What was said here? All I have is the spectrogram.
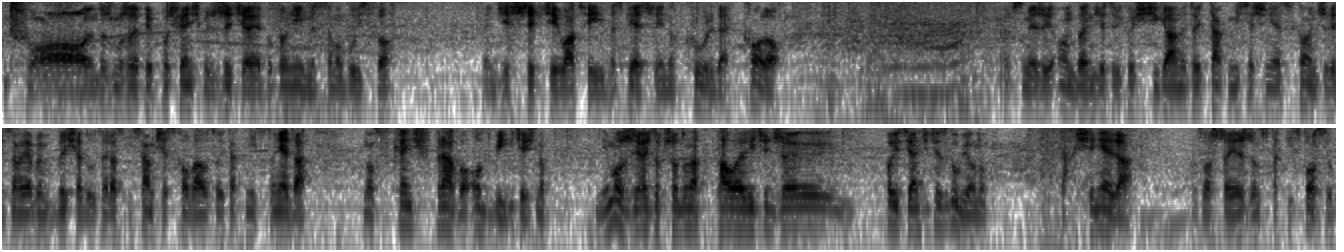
Pff, no to już może lepiej poświęćmy życie, popełnijmy samobójstwo. Będzie szybciej, łatwiej i bezpieczniej. No kurde, kolo. W sumie, jeżeli on będzie tylko ścigany, to i tak misja się nie skończy, więc nawet jakbym wysiadł teraz i sam się schował, to i tak nic to nie da. No skręć w prawo, odbij gdzieś, no. Nie możesz jechać do przodu na pałę liczyć, że policjanci cię zgubią, no. Tak się nie da. No, zwłaszcza jeżdżąc w taki sposób.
